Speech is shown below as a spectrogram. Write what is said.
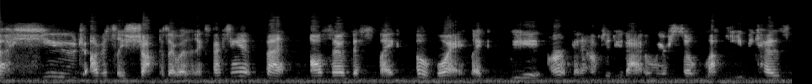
a huge, obviously, shock because I wasn't expecting it, but also this, like, oh boy, like, we aren't going to have to do that. And we're so lucky because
